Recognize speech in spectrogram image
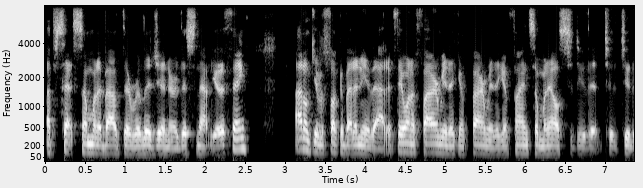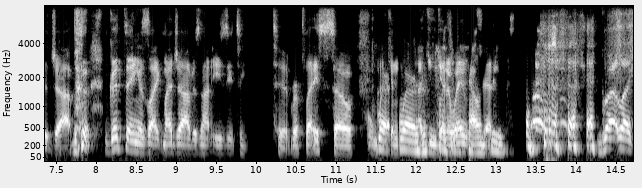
upset someone about their religion or this and that the other thing. I don't give a fuck about any of that. If they want to fire me, they can fire me. They can find someone else to do the to do the job. Good thing is like my job is not easy to to replace, so where, I can I can get away with it. but like,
